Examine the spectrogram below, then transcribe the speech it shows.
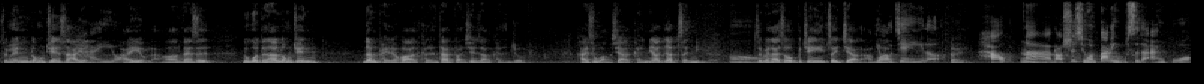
这边龙建是还有还有还有了啊，嗯、但是如果等到龙俊认赔的话，可能它短线上可能就开始往下，可能要要整理了。哦，这边来说不建议追价了，好不好？也不建议了。对。好，那老师，请问八零五四的安国？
